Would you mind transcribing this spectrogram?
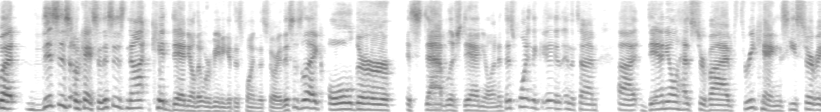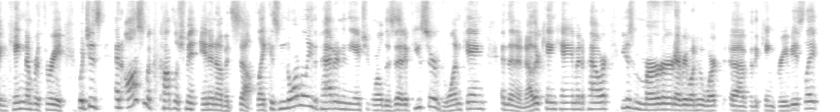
but this is okay. So this is not Kid Daniel that we're meeting at this point in the story. This is like older, established Daniel. And at this point in the in the time, uh, Daniel has survived three kings. He's serving king number three, which is an awesome accomplishment in and of itself. Like, because normally the pattern in the ancient world is that if you served one king and then another king came into power, you just murdered everyone who worked uh, for the king previously.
